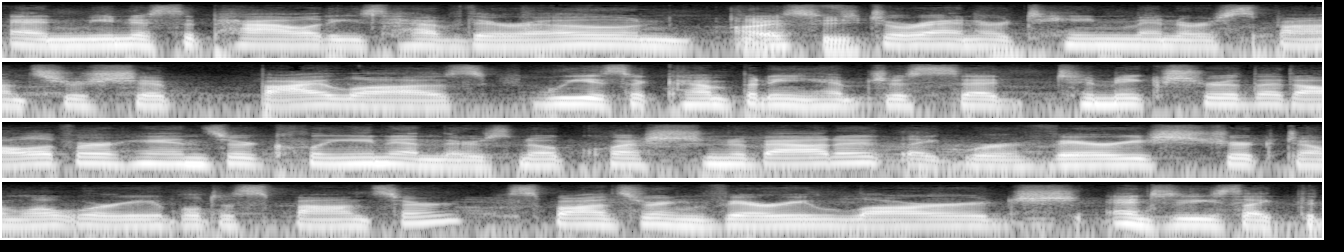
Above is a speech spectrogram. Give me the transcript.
and municipalities have their own gift or entertainment or sponsorship bylaws. We as a company have just said to make sure that all of our hands are clean and there's no question about it. Like we're very strict on what we're able to sponsor. Sponsoring very large entities like the,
